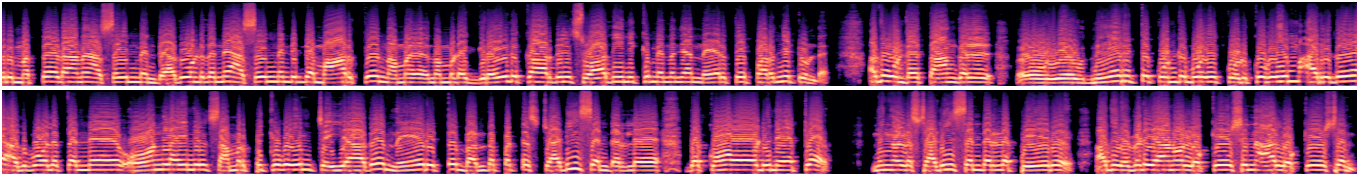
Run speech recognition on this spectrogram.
ഒരു മെത്തേഡാണ് അസൈൻമെന്റ് അതുകൊണ്ട് തന്നെ അസൈൻമെന്റിന്റെ മാർക്ക് നമ്മ നമ്മുടെ ഗ്രേഡ് കാർഡിൽ സ്വാധീനിക്കും എന്ന് ഞാൻ നേരത്തെ പറഞ്ഞിട്ടുണ്ട്. അതുകൊണ്ട് താങ്കൾ നേരിട്ട് കൊണ്ടുപോയി കൊടുക്കുകയും അരുത്. അതുപോലെ തന്നെ ഓൺലൈനിൽ സമർപ്പിക്കുകയും ചെയ്യാതെ നേരിട്ട് ബന്ധപ്പെട്ട സ്റ്റഡി സെന്ററിലെ ദ കോർഡിനേറ്റർ നിങ്ങളുടെ സ്റ്റഡി സെന്ററിന്റെ പേര് അത് എവിടെയാണോ ലൊക്കേഷൻ ആ ലൊക്കേഷൻ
